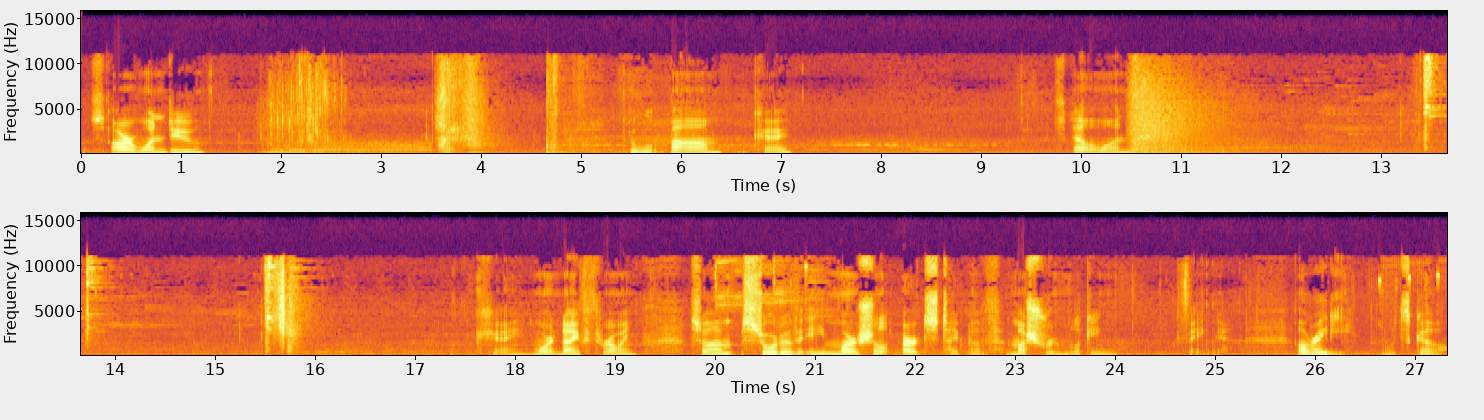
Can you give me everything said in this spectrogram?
What's R1 do? Ooh, bomb. Okay. It's L1. Okay, more knife throwing. So I'm sort of a martial arts type of mushroom looking thing. Alrighty, let's go.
